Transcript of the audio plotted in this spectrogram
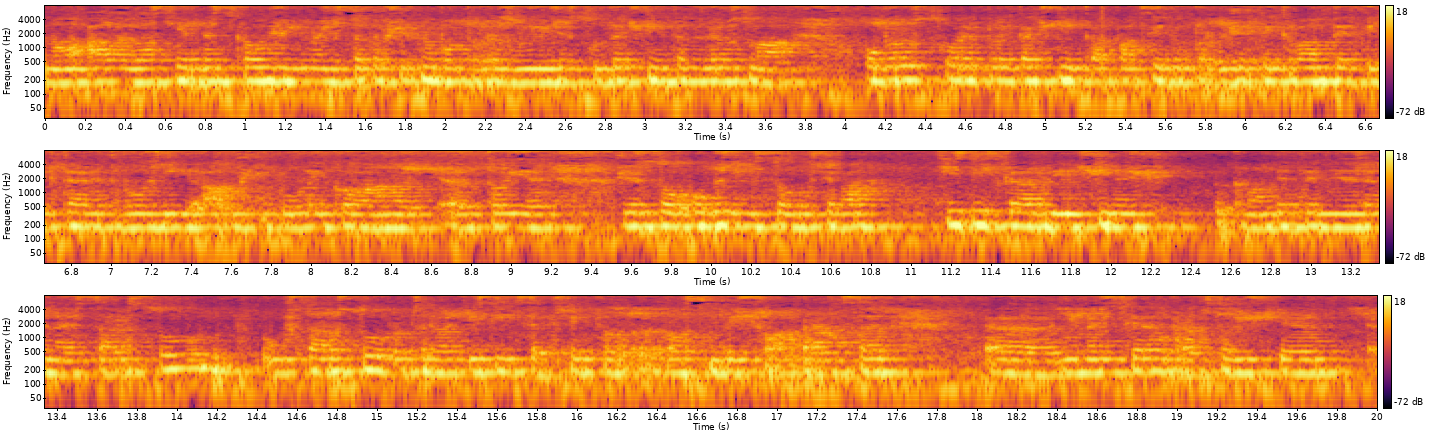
No ale vlastně dneska už víme, že se to všechno potvrzuje, že skutečně ten virus má obrovskou replikační kapacitu, protože ty kvantity, které tvoří a už i publikováno eh, to je, že jsou obří, jsou třeba tisíckrát větší než kvantity měřené SARSu. U SARSu v roce 2003 to vlastně vyšla práce e, německého pracoviště, e,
